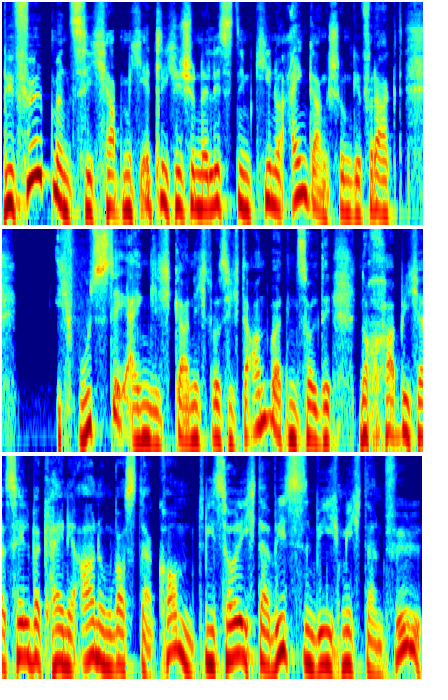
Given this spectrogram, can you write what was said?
Wie fühlt man sich, haben mich etliche Journalisten im Kinoeingang schon gefragt ich wusste eigentlich gar nicht, was ich da antworten sollte. Noch habe ich ja selber keine Ahnung, was da kommt. Wie soll ich da wissen, wie ich mich dann fühle?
